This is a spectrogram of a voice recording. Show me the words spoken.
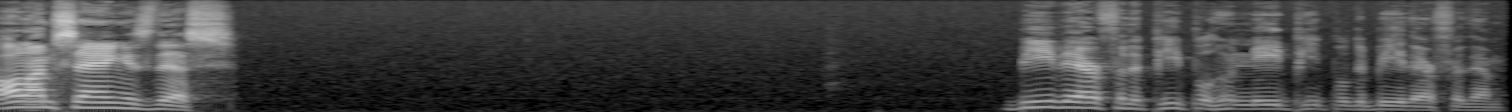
All I'm saying is this be there for the people who need people to be there for them.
